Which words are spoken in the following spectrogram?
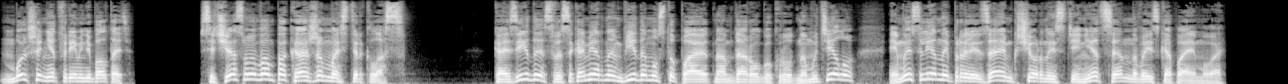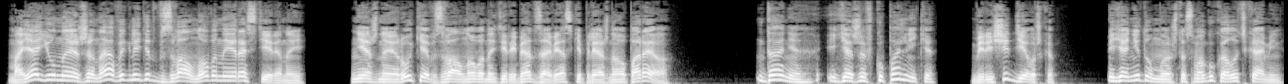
больше нет времени болтать. Сейчас мы вам покажем мастер-класс. Казиды с высокомерным видом уступают нам дорогу к рудному телу, и мы с Леной пролезаем к черной стене ценного ископаемого. Моя юная жена выглядит взволнованной и растерянной. Нежные руки взволнованно теребят завязки пляжного парео. «Даня, я же в купальнике», — верещит девушка. «Я не думаю, что смогу колоть камень».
